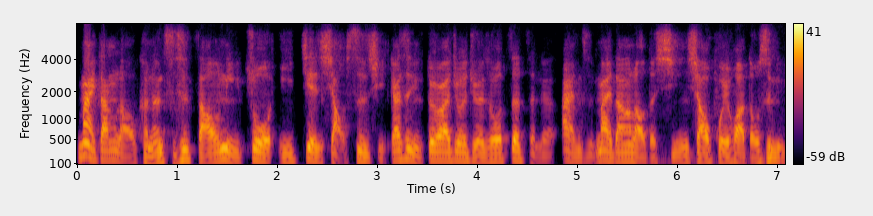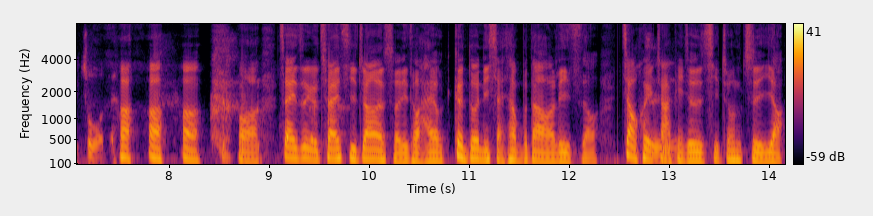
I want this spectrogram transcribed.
麦当劳，可能只是找你做一件小事情，但是你对外就会觉得说，这整个案子麦当劳的行销规划都是你做的。哇，在这个穿西装的手里头，还有更多你想象不到的例子哦。教会诈骗就是其中之一啊。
